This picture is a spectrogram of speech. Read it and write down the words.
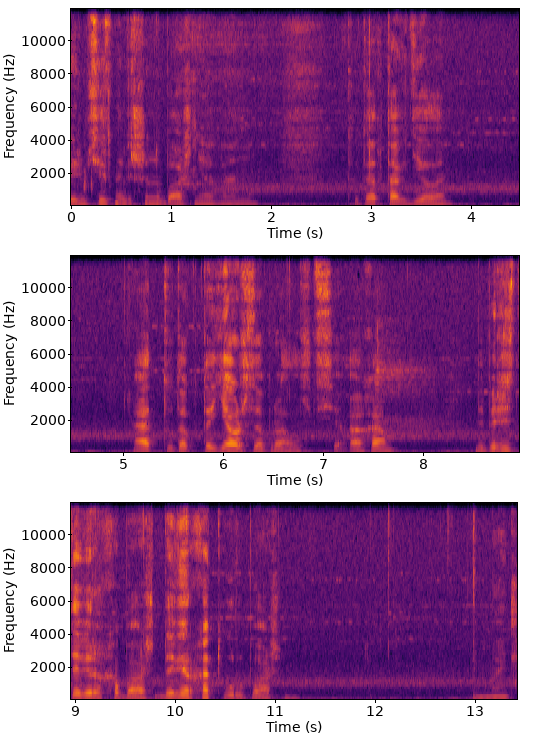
Переместись на вершину башни, ага, ну. Тогда так делаем. А, туда, куда я уже забрался, ага. Доберись до верха башни, до верха башни. Понимаете.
